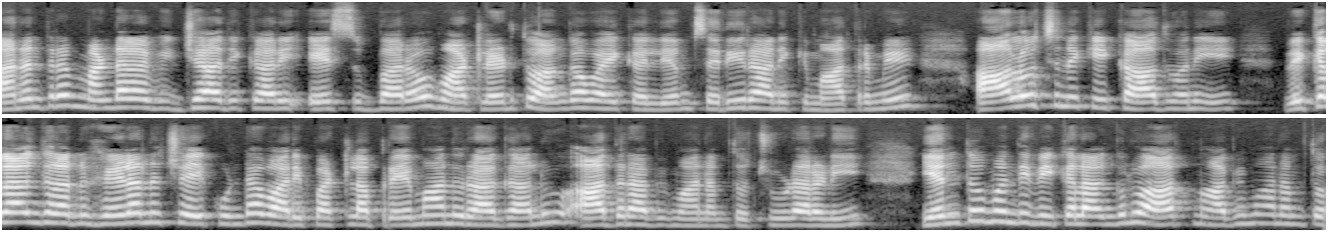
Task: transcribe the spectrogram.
అనంతరం మండల విద్యాధికారి ఏ. సుబ్బారావు మాట్లాడుతూ అంగవైకల్యం శరీరానికి మాత్రమే ఆలోచన ఆలోచనకి కాదు అని వికలాంగులను హేళన చేయకుండా వారి పట్ల ప్రేమానురాగాలు ఆదరాభిమానంతో చూడాలని ఎంతో మంది వికలాంగులు ఆత్మ అభిమానంతో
